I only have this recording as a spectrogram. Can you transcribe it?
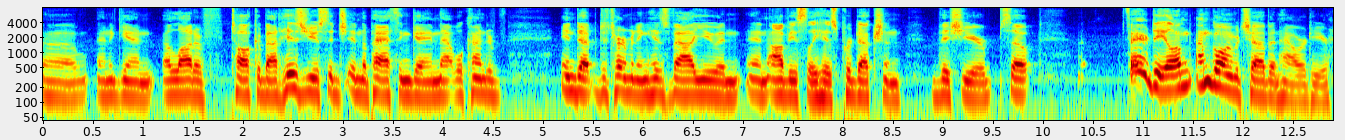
uh, and again, a lot of talk about his usage in the passing game that will kind of end up determining his value and and obviously his production this year. So fair deal. I'm I'm going with Chubb and Howard here.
